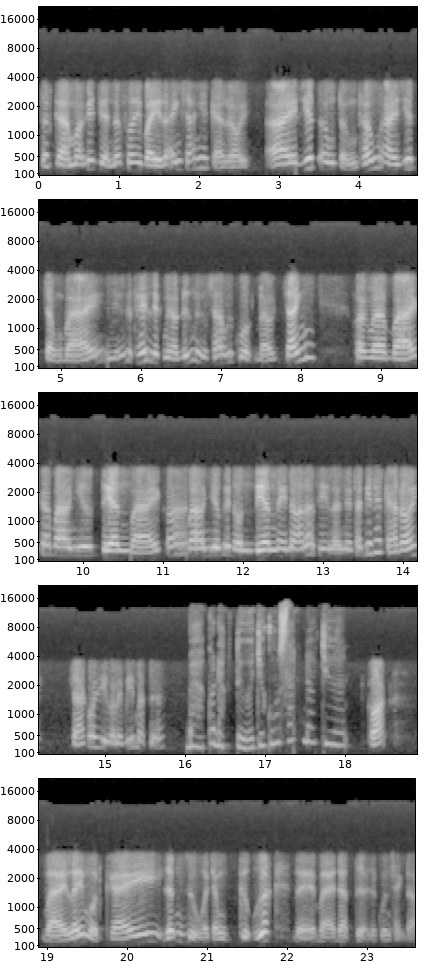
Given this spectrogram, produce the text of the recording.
Tất cả mọi cái chuyện nó phơi bày ra ánh sáng hết cả rồi. Ai giết ông Tổng thống, ai giết chồng bà ấy, những cái thế lực nào đứng đằng sau cái cuộc đảo tránh, hoặc là bà ấy có bao nhiêu tiền, bà ấy có bao nhiêu cái đồn điền này nọ đó thì là người ta biết hết cả rồi. Chả có gì gọi là bí mật nữa. Bà có đặt tựa cho cuốn sách đó chưa? Có. Bà ấy lấy một cái dẫn dụ ở trong cựu ước để bà ấy đặt tựa cho cuốn sách đó.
